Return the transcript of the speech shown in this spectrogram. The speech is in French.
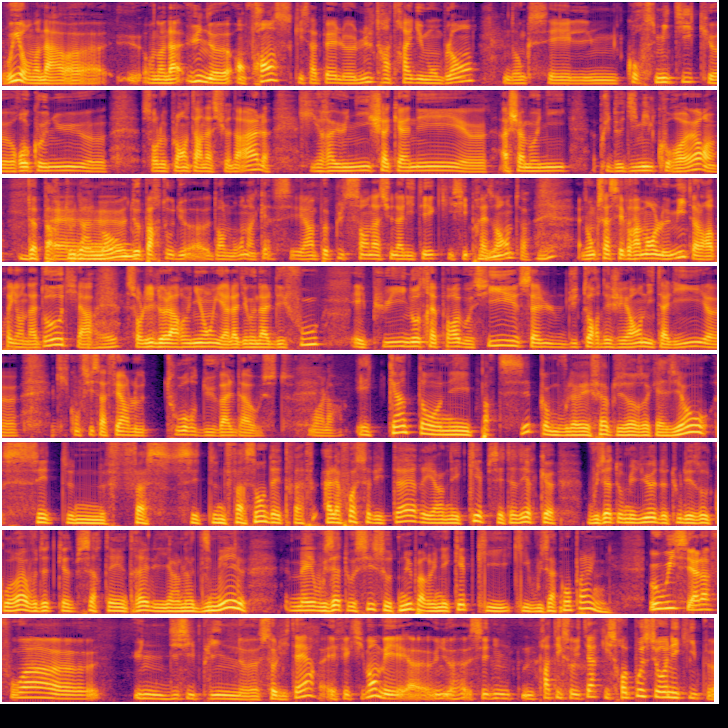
Oui, on en a, euh, on en a une euh, en France qui s'appelle l'Ultra Trail du Mont Blanc. Donc c'est une course mythique euh, reconnue euh, sur le plan international qui réunit chaque année euh, à Chamonix plus de 10 000 coureurs. de partout Euh, dans le monde De partout du- euh, dans le monde. hein. C'est un peu plus de 100 nationalités qui Mmh. s'y présentent. Donc ça, c'est vraiment le mythe. Alors après, il y en a d'autres. Il y a Oui. sur l'île de la Réunion, il y a la Diagonale des Fous. Et puis une autre épreuve aussi, celle du Tour des Géants en Italie, euh, qui consiste à faire le tour du Val d'Aoste. Voilà. Et quand on y participe, comme vous l'avez fait à plusieurs occasions, c'est une, fa- c'est une façon d'être à- la fois solitaire et en équipe. C'est-à-dire que vous êtes au milieu de tous les autres coureurs. Vous dites que certains trails, il y en a 10 000, mais vous êtes aussi soutenu par une équipe qui, qui vous accompagne. Oui, oui, c'est à la fois euh, une discipline euh, solitaire, effectivement, mais euh, euh, c'est une, pratique solitaire qui se repose sur une équipe.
